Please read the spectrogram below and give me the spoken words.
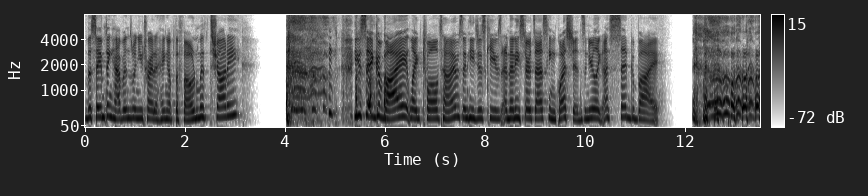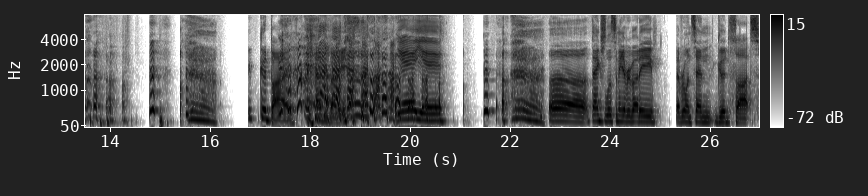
the same thing happens when you try to hang up the phone with Shoddy. you say goodbye like 12 times and he just keeps and then he starts asking questions and you're like I said goodbye. Goodbye, everybody. yeah, yeah. Uh, thanks for listening, everybody. Everyone send good thoughts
